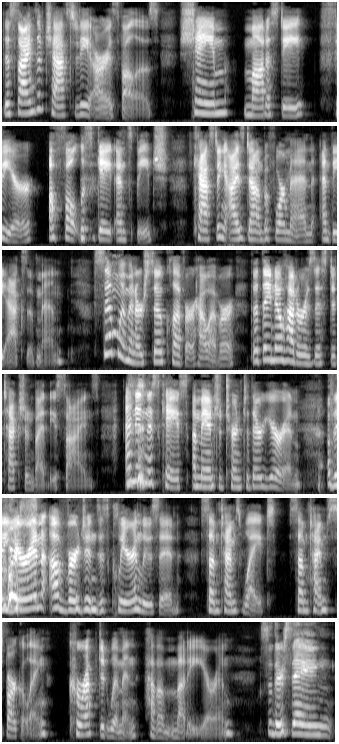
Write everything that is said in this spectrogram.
the signs of chastity are as follows: shame, modesty, fear, a faultless gait and speech, casting eyes down before men, and the acts of men. Some women are so clever, however, that they know how to resist detection by these signs. And in this case, a man should turn to their urine. Of the course. urine of virgins is clear and lucid, sometimes white, sometimes sparkling. Corrupted women have a muddy urine. So they're saying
